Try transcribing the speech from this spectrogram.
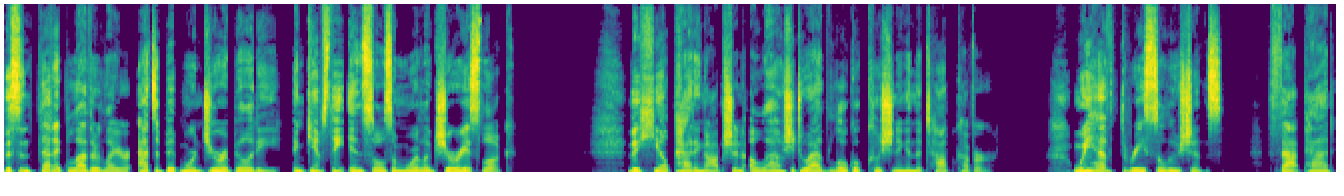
The synthetic leather layer adds a bit more durability and gives the insoles a more luxurious look. The heel padding option allows you to add local cushioning in the top cover. We have three solutions fat pad,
